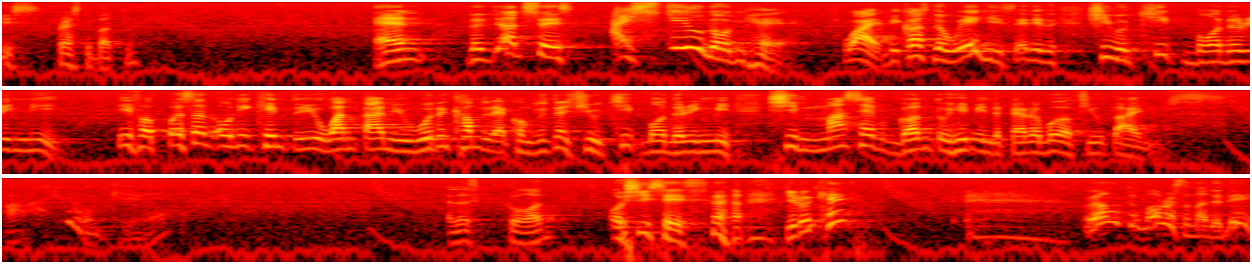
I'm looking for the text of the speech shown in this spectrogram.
Please press the button. And the judge says, I still don't care. Why? Because the way he said it, she will keep bothering me. If a person only came to you one time, you wouldn't come to that conclusion. She will keep bothering me. She must have gone to him in the parable a few times. Ah, I don't care. And let's go on. Oh, she says, You don't care? Well, tomorrow's another day.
